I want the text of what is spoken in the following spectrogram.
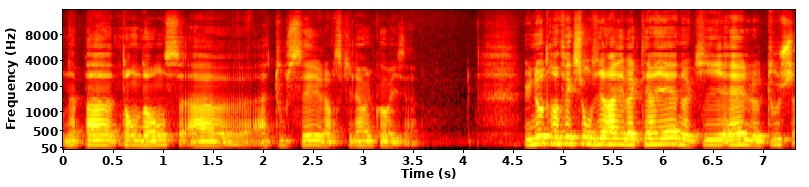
n'a pas tendance à, à tousser lorsqu'il a un coryza. Une autre infection virale et bactérienne qui, elle, touche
